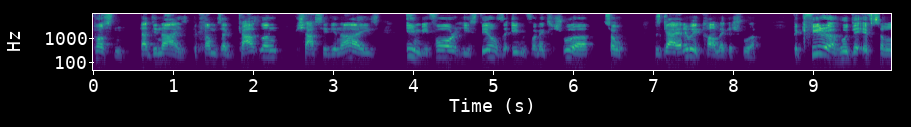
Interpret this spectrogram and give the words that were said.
person that denies becomes a Gazlan, Shasi denies, even before he steals it, even before he makes a shua. So this guy anyway can't make a shua. The kfira who the ifsal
